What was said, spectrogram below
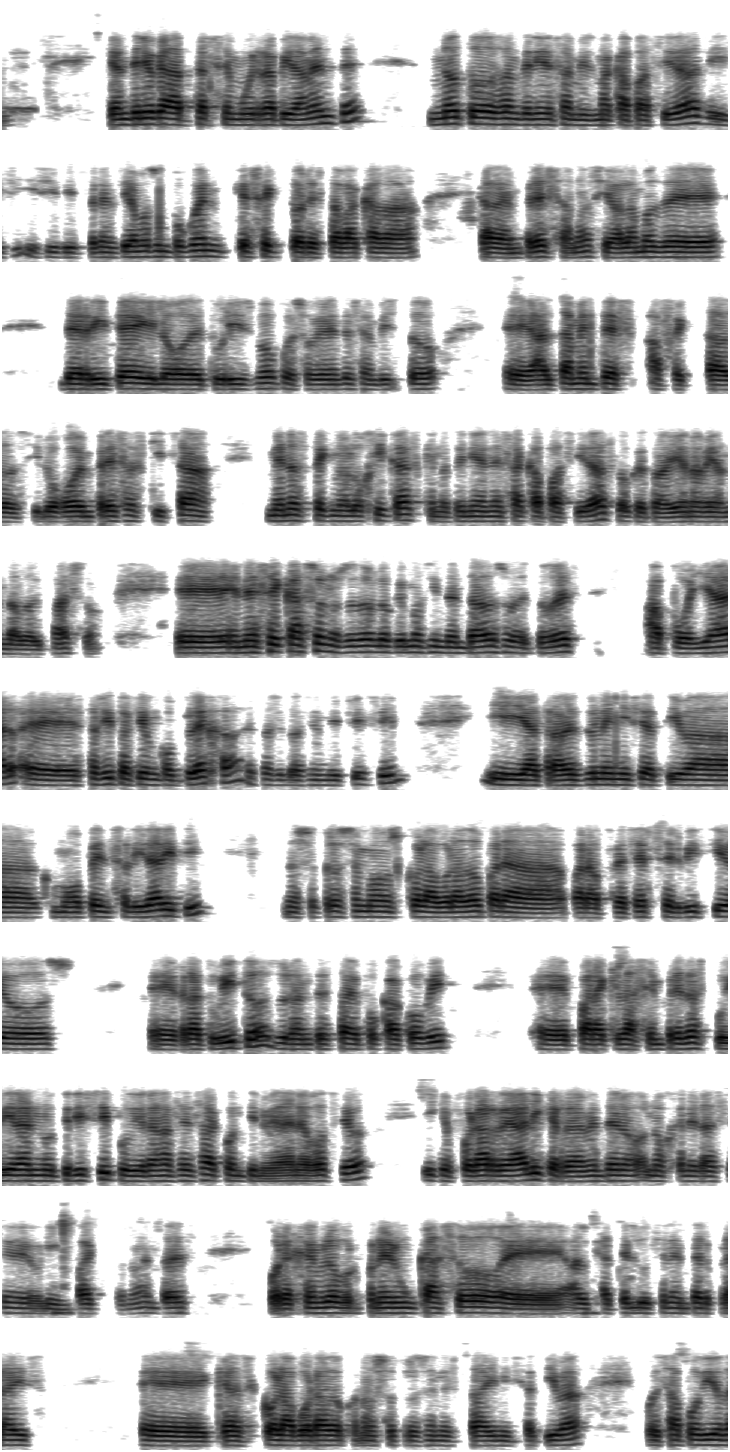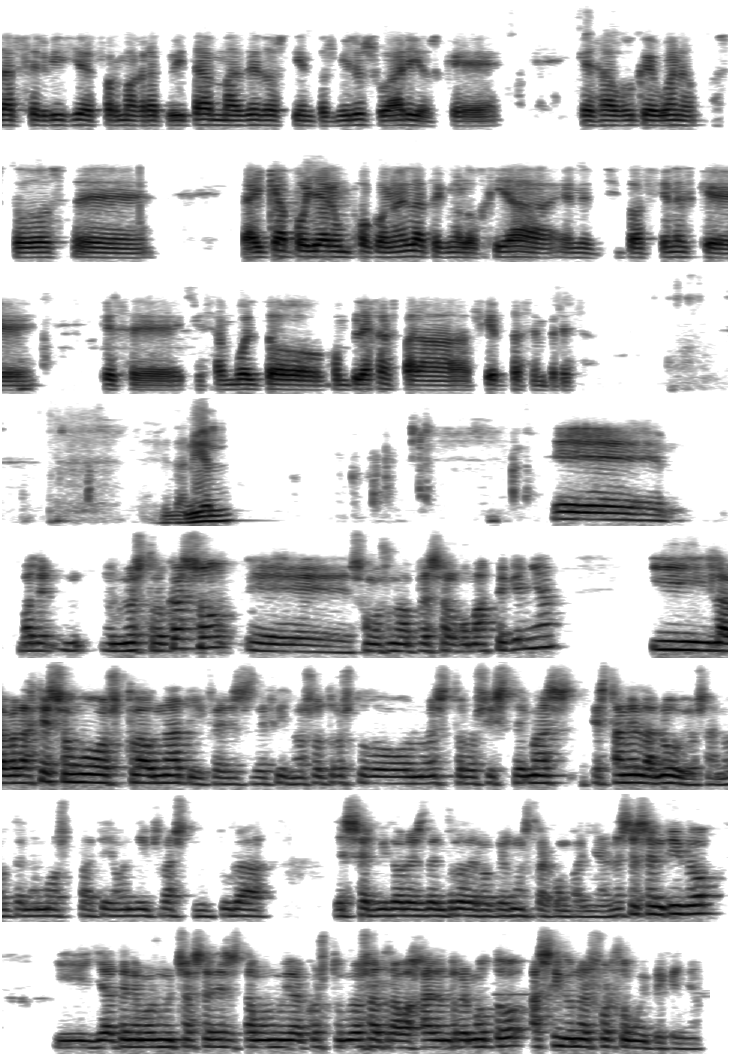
que, han tenido que adaptarse muy rápidamente. No todos han tenido esa misma capacidad y, y, si diferenciamos un poco en qué sector estaba cada, cada empresa, ¿no? Si hablamos de, de retail o de turismo, pues obviamente se han visto eh, altamente afectados y luego empresas quizá menos tecnológicas que no tenían esa capacidad o que todavía no habían dado el paso. Eh, en ese caso, nosotros lo que hemos intentado sobre todo es apoyar eh, esta situación compleja, esta situación difícil, y a través de una iniciativa como Open Solidarity, nosotros hemos colaborado para, para ofrecer servicios eh, gratuitos durante esta época COVID para que las empresas pudieran nutrirse y pudieran hacer esa continuidad de negocio y que fuera real y que realmente no, no generase un impacto. ¿no? Entonces, por ejemplo, por poner un caso, eh, Alcatel Lucent Enterprise, eh, que has colaborado con nosotros en esta iniciativa, pues ha podido dar servicio de forma gratuita a más de 200.000 usuarios, que, que, es algo que, bueno, pues todos eh, hay que apoyar un poco ¿no? en la tecnología en situaciones que, que, se, que se han vuelto complejas para ciertas empresas. Daniel. Eh, Vale, en nuestro caso eh, somos una empresa algo más pequeña y la verdad es que somos cloud native, es decir, nosotros todos nuestros sistemas están en la nube, o sea, no tenemos prácticamente infraestructura de servidores dentro de lo que es nuestra compañía. En ese sentido, y ya tenemos muchas sedes, estamos muy acostumbrados a trabajar en remoto, ha sido un esfuerzo muy pequeño.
